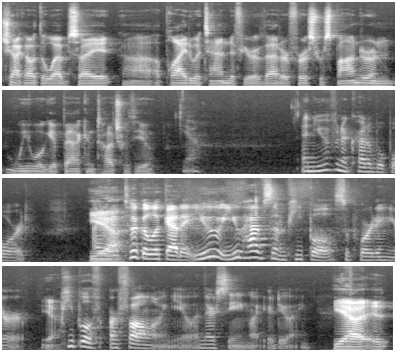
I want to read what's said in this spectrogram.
check out the website, uh, apply to attend if you're a vet or first responder, and we will get back in touch with you. Yeah. And you have an incredible board. Yeah. I took a look at it. You you have some people supporting your Yeah. people are following you and they're seeing what you're doing. Yeah, it,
